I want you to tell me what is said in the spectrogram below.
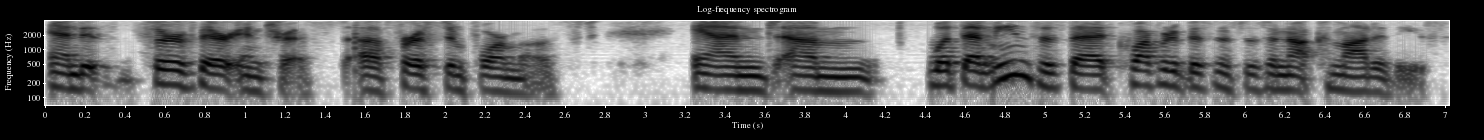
and it serve their interests, uh, first and foremost. And, um, what that means is that cooperative businesses are not commodities.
